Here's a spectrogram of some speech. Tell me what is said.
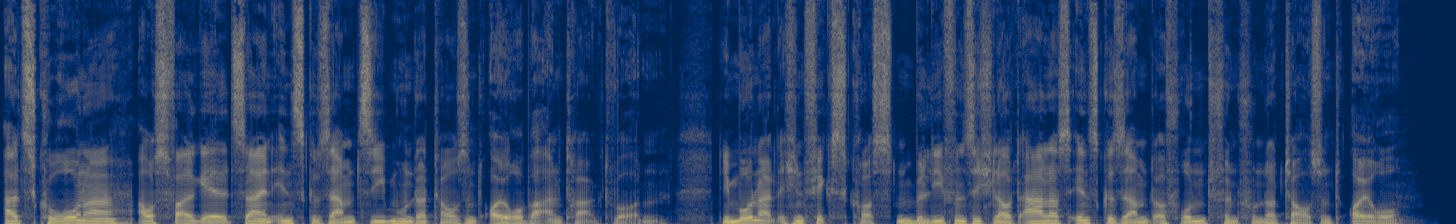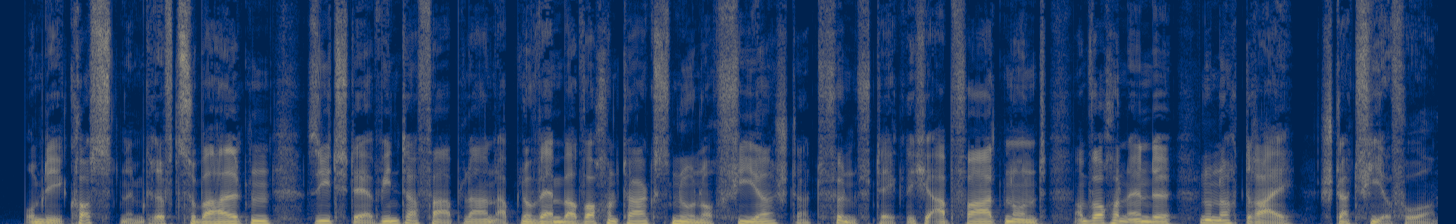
Als Corona-Ausfallgeld seien insgesamt 700.000 Euro beantragt worden. Die monatlichen Fixkosten beliefen sich laut Ahlers insgesamt auf rund 500.000 Euro. Um die Kosten im Griff zu behalten, sieht der Winterfahrplan ab November wochentags nur noch vier statt fünf tägliche Abfahrten und am Wochenende nur noch drei statt vier vor.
